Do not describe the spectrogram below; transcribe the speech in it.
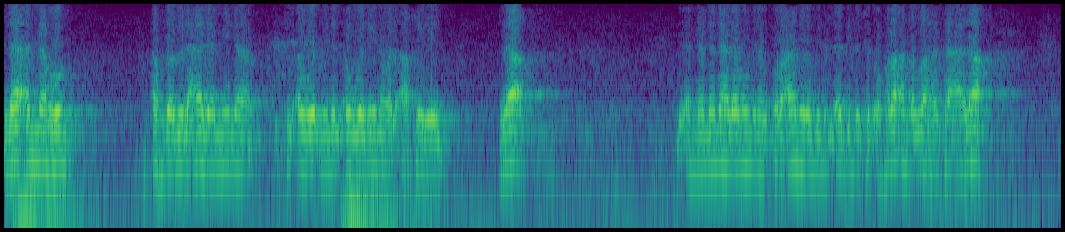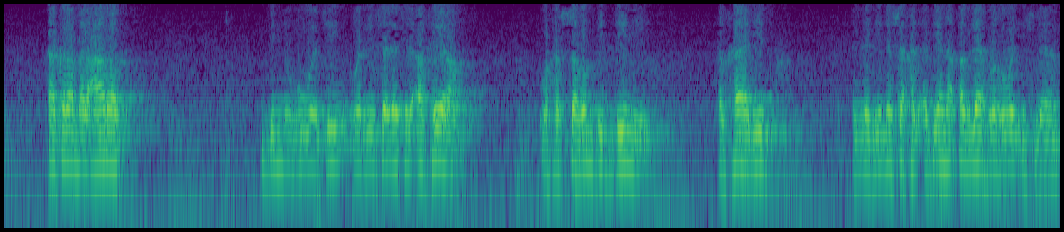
لا أنهم أفضل العالمين في الأول من الأولين والآخرين. لا. لأننا نعلم من القرآن ومن الأدلة الأخرى أن الله تعالى أكرم العرب بالنبوة والرسالة الأخيرة وخصهم بالدين الخالد. الذي نسخ الأديان قبله وهو الإسلام.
